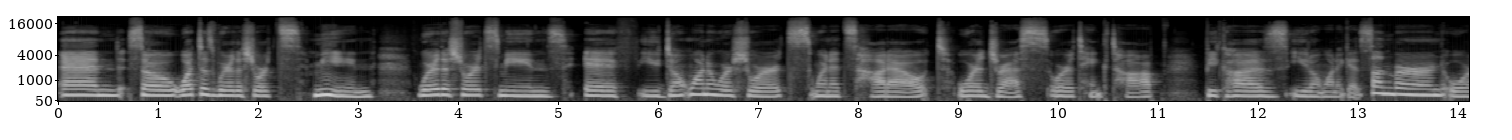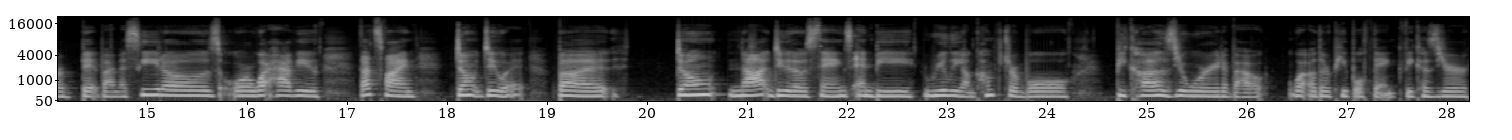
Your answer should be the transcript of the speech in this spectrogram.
And so, what does wear the shorts mean? Wear the shorts means if you don't want to wear shorts when it's hot out, or a dress or a tank top, because you don't want to get sunburned or bit by mosquitoes or what have you, that's fine don't do it. But don't not do those things and be really uncomfortable because you're worried about what other people think, because you're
